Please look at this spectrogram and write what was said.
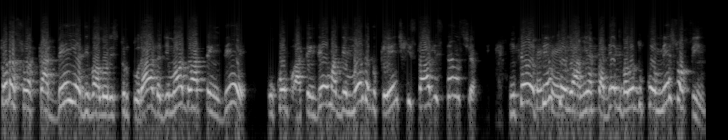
toda a sua cadeia de valor estruturada de modo a atender, o, atender uma demanda do cliente que está à distância. Então eu Perfeito. tenho que olhar a minha cadeia de valor do começo ao fim.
